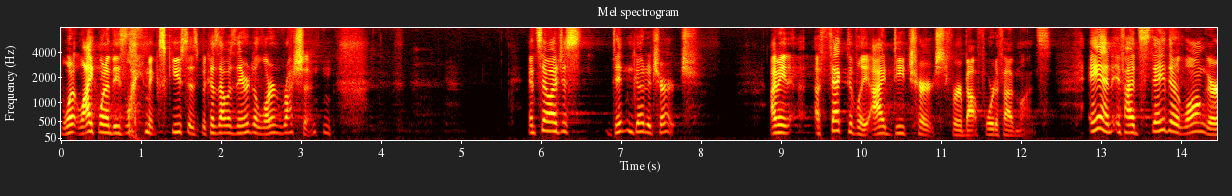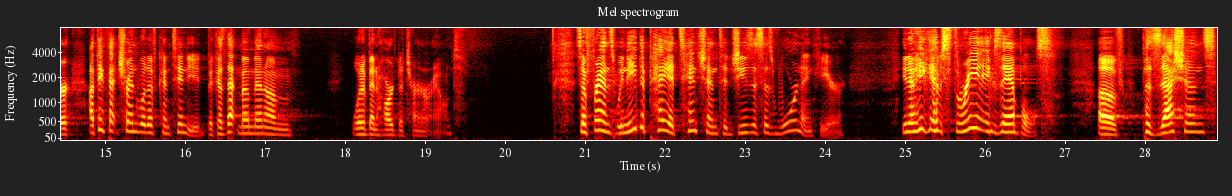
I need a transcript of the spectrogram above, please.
like one of these lame excuses because I was there to learn Russian. and so I just didn't go to church. I mean, effectively, I de-churched for about four to five months. And if I'd stayed there longer, I think that trend would have continued because that momentum would have been hard to turn around. So, friends, we need to pay attention to Jesus' warning here. You know, he gives three examples of possessions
